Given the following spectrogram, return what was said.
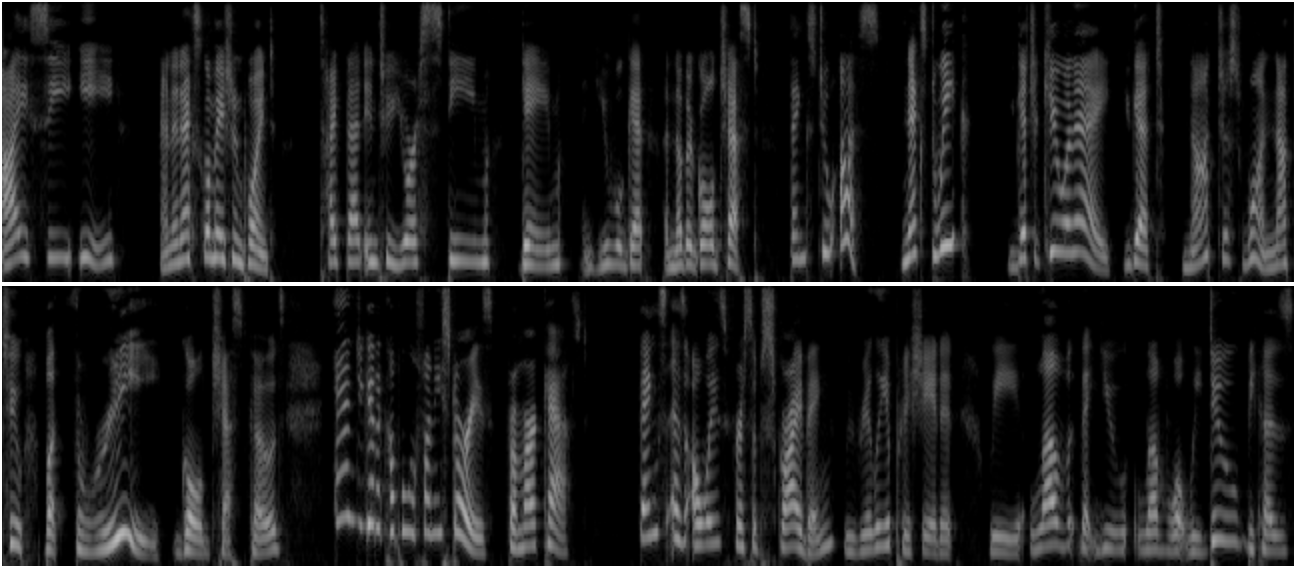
I C E and an exclamation point. type that into your Steam game, and you will get another gold chest thanks to us. Next week, you get your Q&A. You get not just one, not two, but three gold chest codes, and you get a couple of funny stories from our cast. Thanks as always for subscribing. We really appreciate it. We love that you love what we do because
